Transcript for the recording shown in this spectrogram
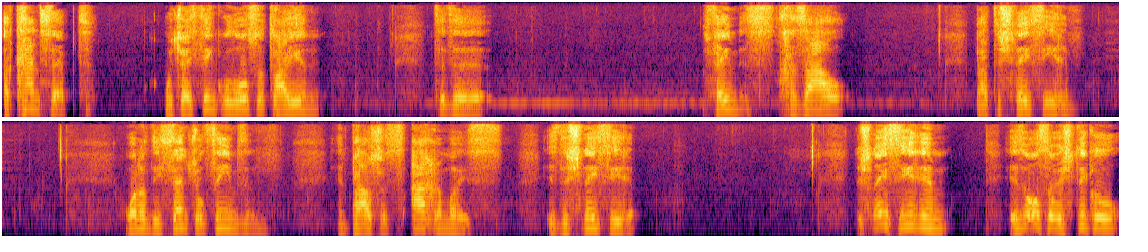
a concept which I think will also tie in to the famous Chazal about the Shtei Sirim. One of the central themes in in Parshas Achamois is the Shnei Sirim. The Shnei Sirim is also a shtickle,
